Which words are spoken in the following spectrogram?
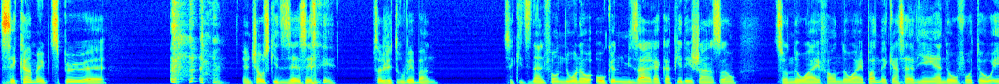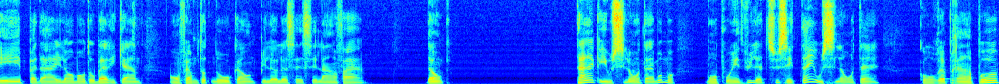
c'est comme un petit peu une chose qu'il disait, c'est ça j'ai trouvé bonne. C'est qu'il dit dans le fond, nous, on n'a aucune misère à copier des chansons sur nos iPhones, nos iPods, mais quand ça vient à nos photos, et pédale, là, on monte aux barricades, on ferme tous nos comptes, puis là, là c'est l'enfer. Donc, tant a aussi longtemps, moi, mon, point de vue là-dessus, c'est tant aussi longtemps qu'on ne reprend pas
